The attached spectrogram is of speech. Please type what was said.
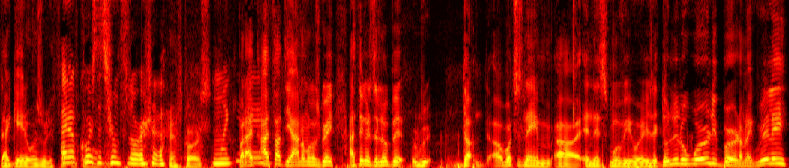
That gator was really fucking and of course, cool. it's from Florida. of course. I'm like, But yay. I, I thought the animal was great. I think it's a little bit. r- dumb- Uh, what's his name uh, in this movie where he's like the little whirly bird? I'm like, really?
